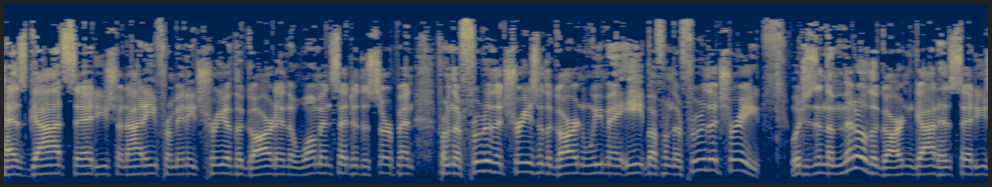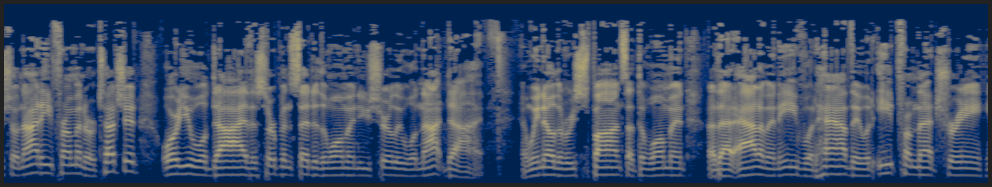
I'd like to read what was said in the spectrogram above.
has God said, You shall not eat from any tree of the garden. The woman said to the serpent, From the fruit of the trees of the garden we may eat, but from the fruit of the tree which is in the middle of the garden, God has said, You shall not eat from it or touch it, or you will die. The serpent said to the woman, You surely will not die. And we know the response that the woman, uh, that Adam and Eve would have. They would eat from that tree,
